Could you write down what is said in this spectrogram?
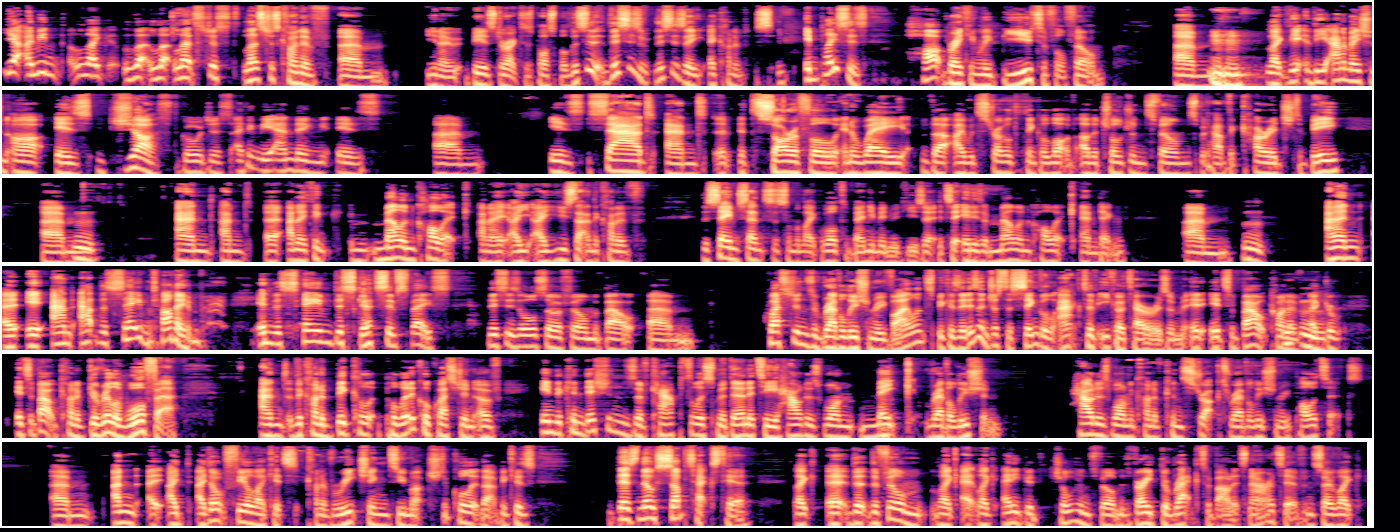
yeah i mean like let, let, let's just let's just kind of um you know be as direct as possible. This is this is this is a, a kind of in places heartbreakingly beautiful film. Um, mm-hmm. like the the animation art is just gorgeous. I think the ending is um is sad and uh, it's sorrowful in a way that I would struggle to think a lot of other children's films would have the courage to be. Um, Mm. and and uh, and I think melancholic, and I, I I use that in the kind of the same sense as someone like Walter Benjamin would use it. It's a, it is a melancholic ending, um, Hmm. and uh, it and at the same time, in the same discursive space, this is also a film about um, questions of revolutionary violence because it isn't just a single act of eco terrorism. It, it's about kind of a, Mm-mm. it's about kind of guerrilla warfare and the kind of big col- political question of in the conditions of capitalist modernity how does one make revolution how does one kind of construct revolutionary politics um and I, I i don't feel like it's kind of reaching too much to call it that because there's no subtext here like uh, the the film like uh, like any good children's film is very direct about its narrative. And so like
